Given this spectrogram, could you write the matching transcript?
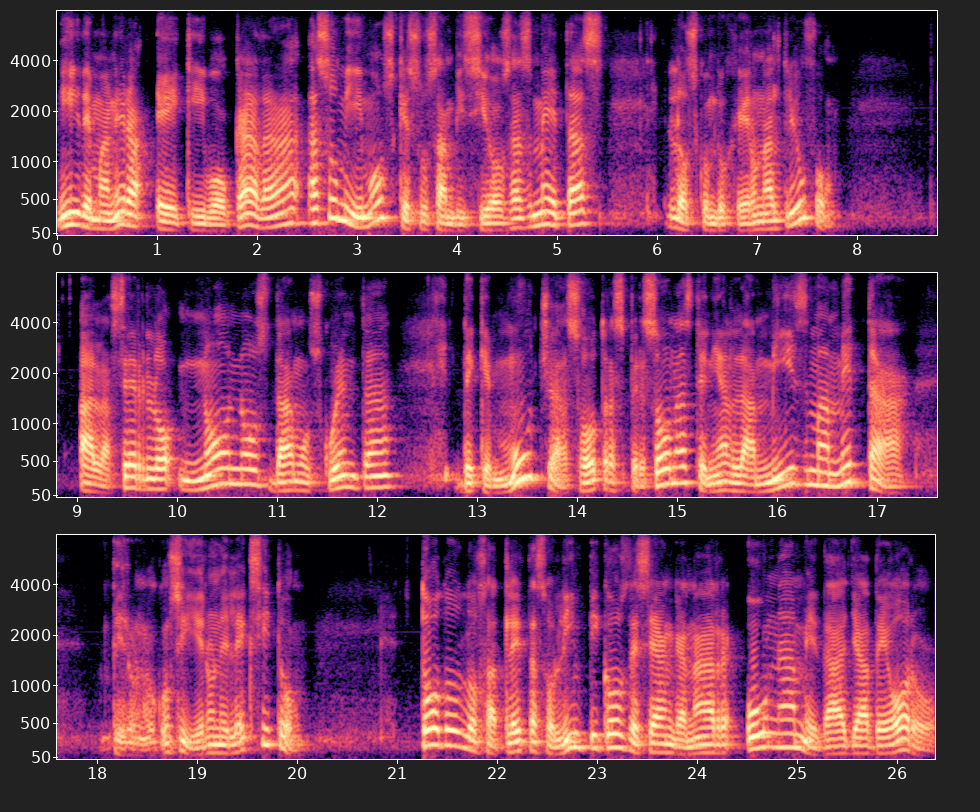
y de manera equivocada asumimos que sus ambiciosas metas los condujeron al triunfo. Al hacerlo, no nos damos cuenta de que muchas otras personas tenían la misma meta, pero no consiguieron el éxito. Todos los atletas olímpicos desean ganar una medalla de oro.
